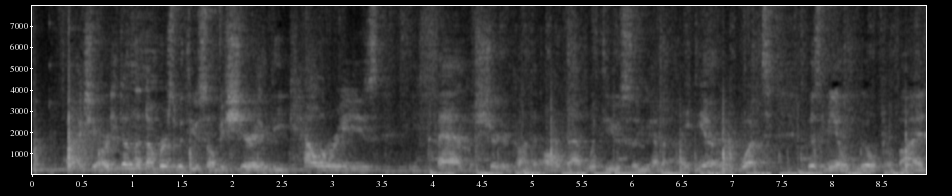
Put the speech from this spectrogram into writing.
I've actually already done the numbers with you, so I'll be sharing the calories, the fat, the sugar content, all of that with you so you have an idea of what this meal will provide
